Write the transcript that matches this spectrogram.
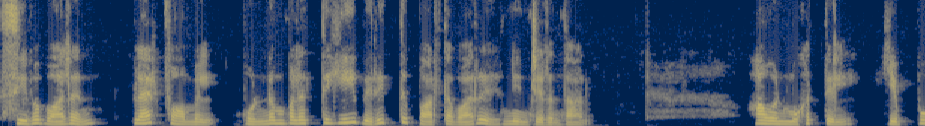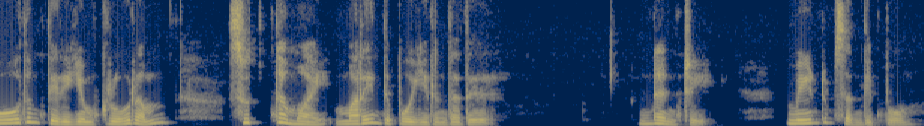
சிவபாலன் பிளாட்ஃபார்மில் பொன்னம்பலத்தையே வெறித்து பார்த்தவாறு நின்றிருந்தான். அவன் முகத்தில் எப்போதும் தெரியும் குரூரம் சுத்தமாய் மறைந்து போயிருந்தது. நன்றி. மீண்டும் சந்திப்போம்.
